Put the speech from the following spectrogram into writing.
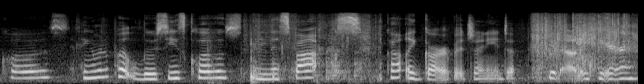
clothes? I think I'm gonna put Lucy's clothes in this box. I've got like garbage I need to get out of here.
